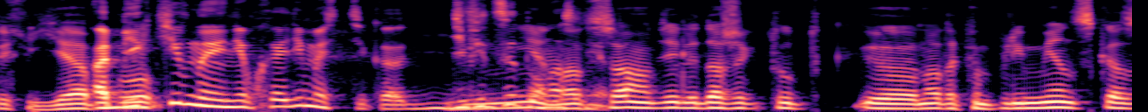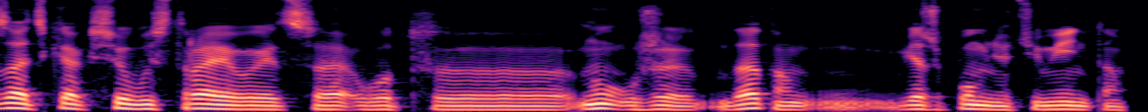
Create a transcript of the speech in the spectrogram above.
То есть я про- объективная необходимость, ка- дефицита Нет, у нас на нет. самом деле даже тут э, надо комплимент сказать, как все выстраивается. Вот, э, ну уже, да, там, я же помню Тюмень там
